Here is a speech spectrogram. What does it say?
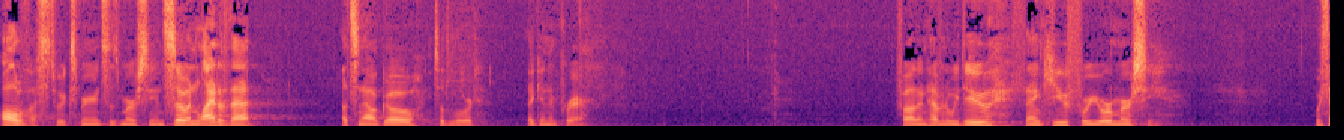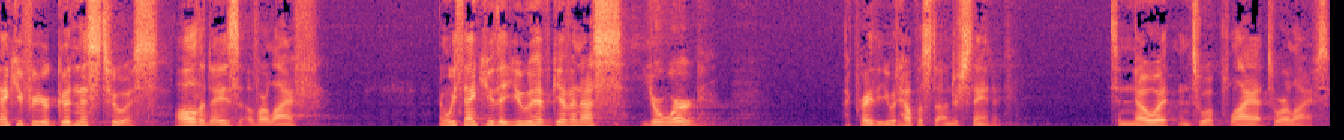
All of us to experience His mercy. And so, in light of that, let's now go to the Lord again in prayer. Father in heaven, we do thank you for your mercy. We thank you for your goodness to us all the days of our life. And we thank you that you have given us your word. I pray that you would help us to understand it to know it and to apply it to our lives.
